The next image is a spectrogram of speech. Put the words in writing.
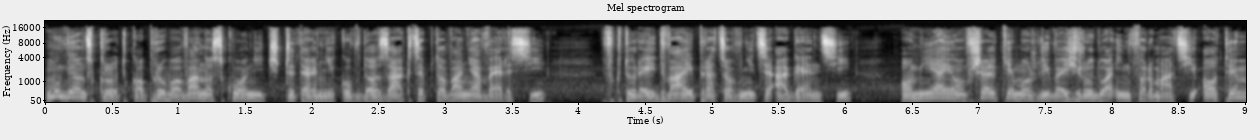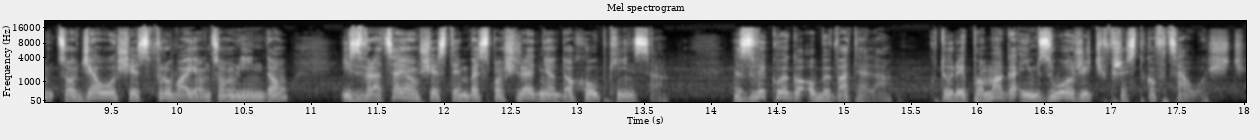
Mówiąc krótko, próbowano skłonić czytelników do zaakceptowania wersji, w której dwaj pracownicy agencji omijają wszelkie możliwe źródła informacji o tym, co działo się z fruwającą Lindą i zwracają się z tym bezpośrednio do Hopkinsa, zwykłego obywatela, który pomaga im złożyć wszystko w całość.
